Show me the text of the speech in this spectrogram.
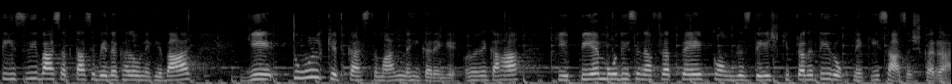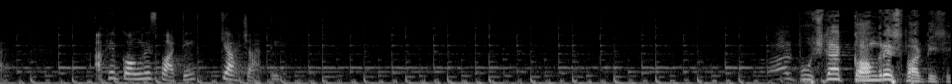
तीसरी बार सत्ता से बेदखल होने के बाद ये टूल किट का इस्तेमाल नहीं करेंगे। उन्होंने कहा कि पीएम मोदी से नफरत में कांग्रेस देश की प्रगति रोकने की साजिश कर रहा है। आखिर कांग्रेस पार्टी क्या चाहती? है सवाल पूछना कांग्रेस पार्टी से,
